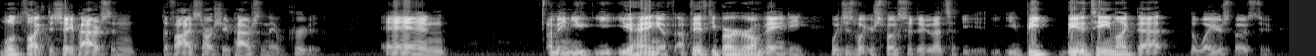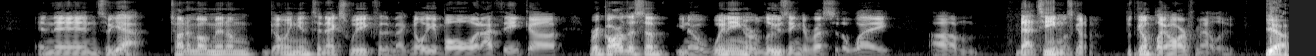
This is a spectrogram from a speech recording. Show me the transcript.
looked like the Shea Patterson, the five star Shea Patterson they recruited. And I mean, you, you, you hang a, a 50 burger on Vandy, which is what you're supposed to do. That's you- beat beat a team like that the way you're supposed to. And then so yeah, ton of momentum going into next week for the Magnolia Bowl, and I think uh, regardless of you know winning or losing the rest of the way, um, that team was gonna was gonna play hard for Matt Luke. Yeah.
